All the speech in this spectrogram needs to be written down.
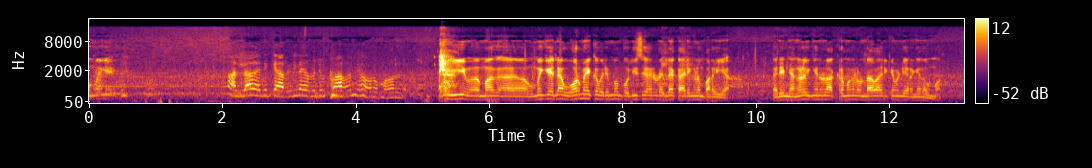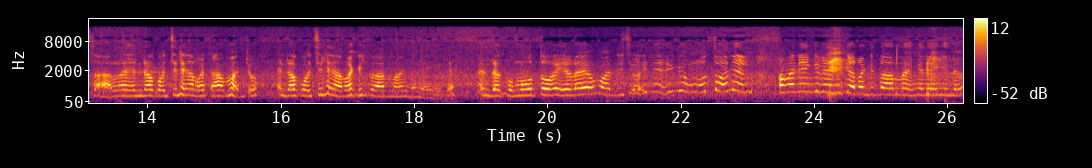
ഉമ്മയ്ക്ക് അല്ലാതെ എനിക്കറിയില്ല അവരും പറഞ്ഞ ഓർമ്മ ഉണ്ട് അപ്പൊ ഈ ഉമ്മയ്ക്ക് എല്ലാം ഓർമ്മയൊക്കെ വരുമ്പം പോലീസുകാരോട് എല്ലാ കാര്യങ്ങളും പറയുക. കാര്യം ഞങ്ങൾ ഇങ്ങനെയുള്ള അക്രമങ്ങൾ ഉണ്ടാവാതിരിക്കാൻ വേണ്ടി ഇറങ്ങിയത് ഉമ്മ. സാറേ എന്റെ കൊച്ചിനെ ഇറക്കാൻ പറ്റൂ. എന്റെ കൊച്ചിനെ ഇറക്കി തരണം അങ്ങനെ എന്റെ കു- മൂത്തോ ഇളയോ മരിച്ചു എനിക്ക് മൂത്തോനെ അവനെങ്കിലും എനിക്ക് ഇറക്കി തരണം എങ്ങനെയെങ്കിലും.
